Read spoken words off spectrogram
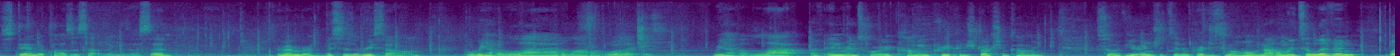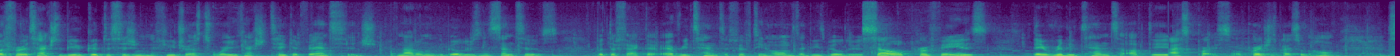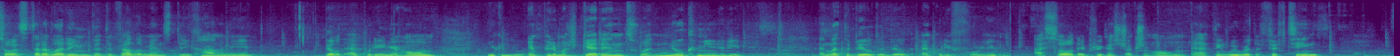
standard closet sizing, as I said. Remember, this is a resale home, but we have a lot, a lot of, oh, I like this. We have a lot of inventory coming, pre-construction coming. So if you're interested in purchasing a home, not only to live in, but for it to actually be a good decision in the future as to where you can actually take advantage of not only the builder's incentives, but the fact that every 10 to 15 homes that these builders sell per phase, they really tend to up the ask price or purchase price of the home. So instead of letting the developments, the economy build equity in your home, you can do it and pretty much get into a new community and let the builder build equity for you. I sold a pre-construction home and I think we were the 15th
